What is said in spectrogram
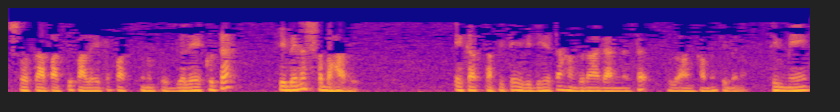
සෝතාපට්ටි ඵලයටපත් වුණු පුද්ගලයෙකුට තිබෙන ස්වභාවය. ඒකත් අපිට මේ විදිහට හඳුනා ගන්නට පුළුවන්කම තිබෙනවා. ඉතින් මේ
